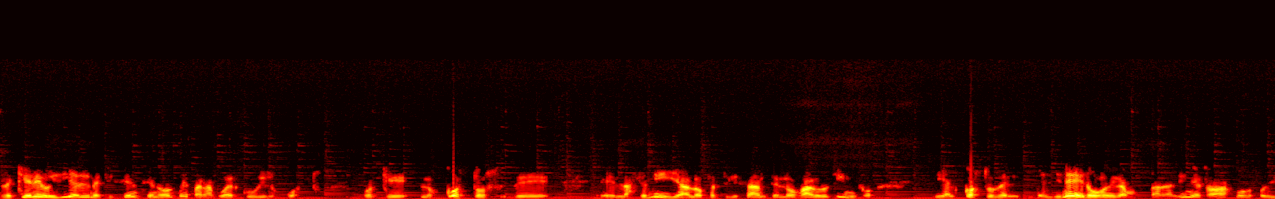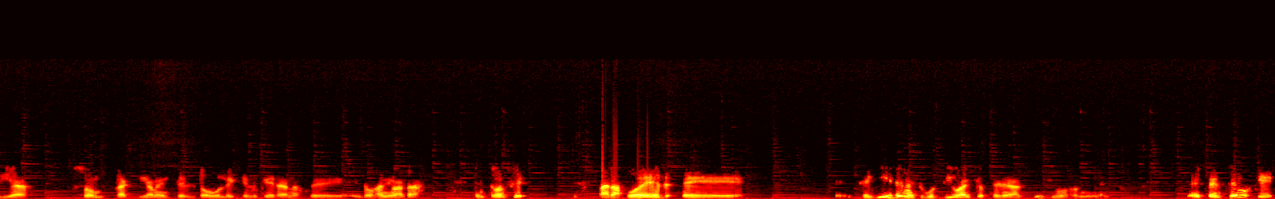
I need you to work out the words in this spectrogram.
requiere hoy día de una eficiencia enorme para poder cubrir los costos, porque los costos de eh, la semilla, los fertilizantes, los agroquímicos y el costo del, del, dinero, digamos, para la línea de trabajo, hoy día son prácticamente el doble que lo que eran hace dos años atrás. Entonces, para poder eh, seguir en este cultivo hay que obtener altísimos rendimientos. Eh, pensemos que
